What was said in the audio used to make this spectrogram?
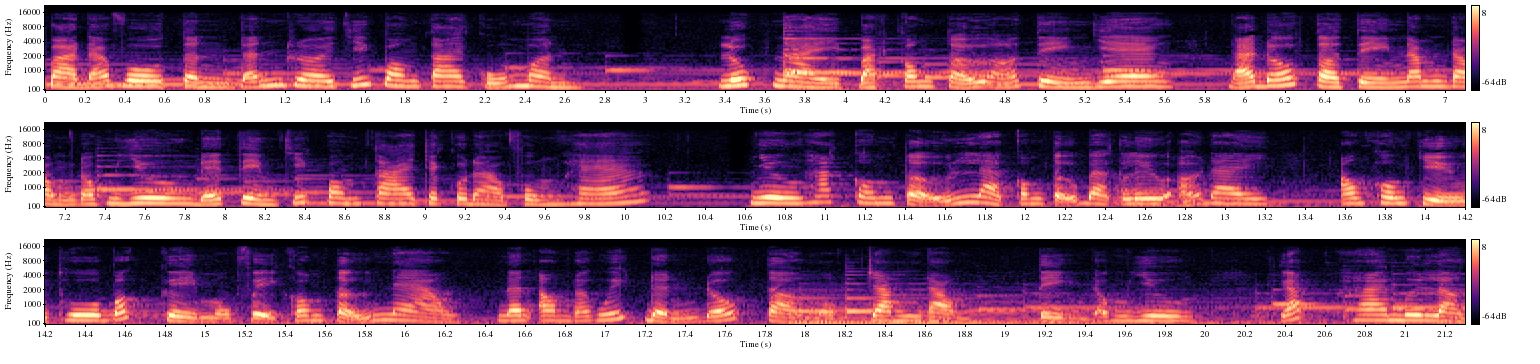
bà đã vô tình đánh rơi chiếc bông tai của mình. Lúc này Bạch công tử ở Tiền Giang đã đốt tờ tiền 5 đồng Đông Dương để tìm chiếc bông tai cho cô đào Phùng Há. Nhưng hắc công tử là công tử Bạc Liêu ở đây, ông không chịu thua bất kỳ một vị công tử nào, nên ông đã quyết định đốt tờ 100 đồng tiền Đông Dương, gấp 20 lần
